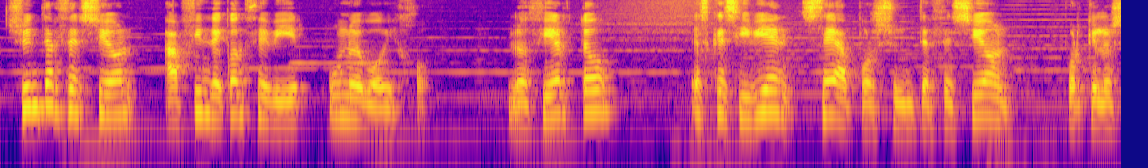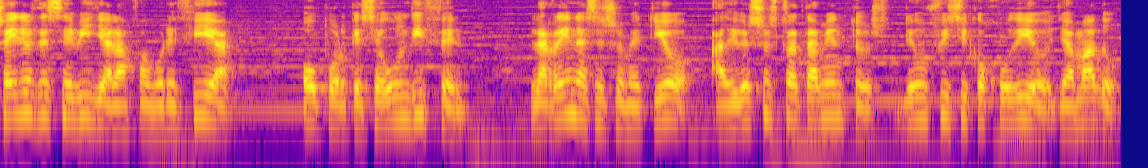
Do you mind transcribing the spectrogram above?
su intercesión a fin de concebir un nuevo hijo. Lo cierto es que si bien sea por su intercesión, porque los aires de Sevilla la favorecían o porque, según dicen, la reina se sometió a diversos tratamientos de un físico judío llamado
